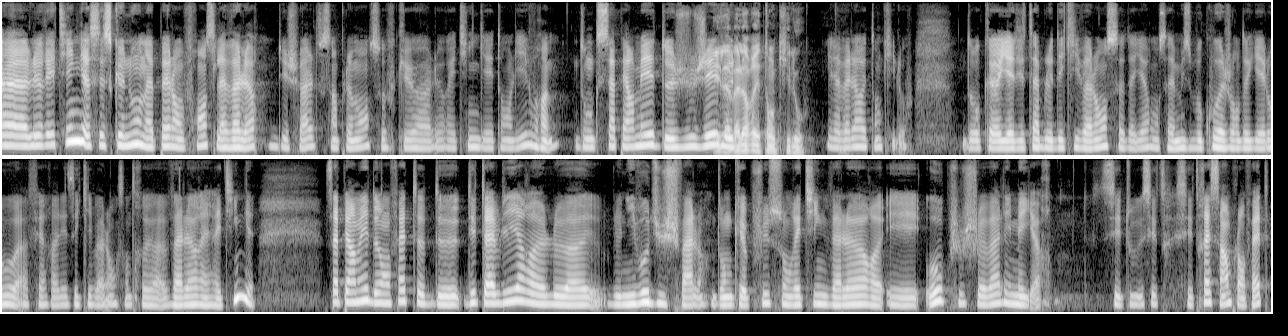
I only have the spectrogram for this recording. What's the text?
Euh, le rating, c'est ce que nous on appelle en France la valeur du cheval, tout simplement, sauf que euh, le rating est en livres. Donc ça permet de juger. Et la valeur est en kilos. Et la valeur est en kilos. Donc euh, il y a des tables d'équivalence. D'ailleurs, on s'amuse beaucoup à jour de galop à faire les équivalences entre valeur et rating. Ça permet de, en fait d'établir le, le, niveau du cheval. Donc plus son rating valeur est haut, plus le cheval est meilleur. C'est tout. C'est tr très simple en fait.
